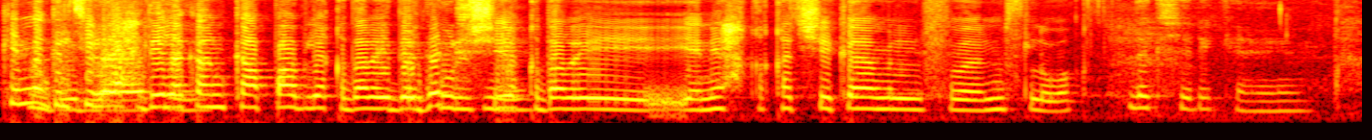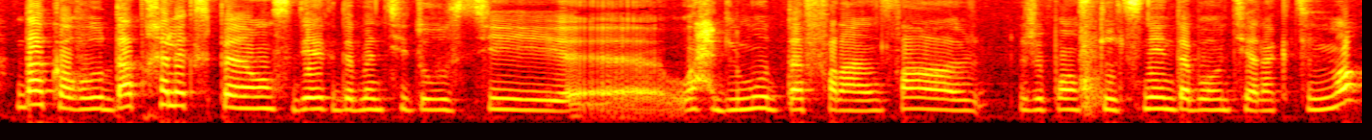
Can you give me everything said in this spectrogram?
كيما قلتي الواحد إلا كان capable يقدر يدير كل شيء يقدر يعني يحقق هادشي كامل في نفس الوقت. داكشي اللي كاين. d'accord d'après l'expérience ديالك دابا انت دوزتي واحد المده في فرنسا je pense ثلاث سنين دابا وانت راك تما.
